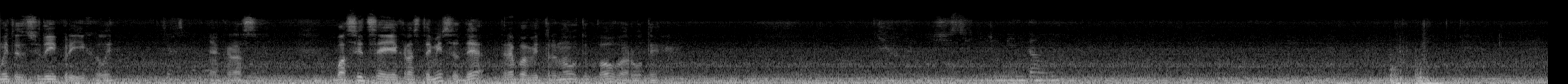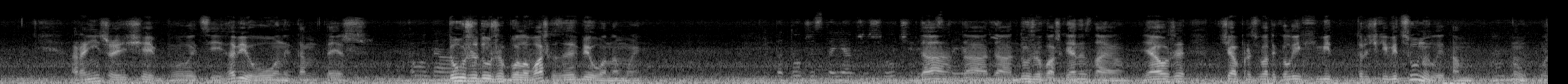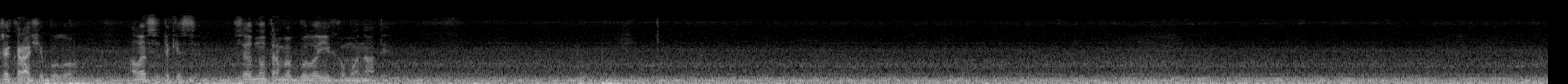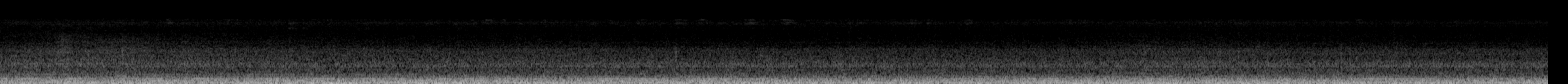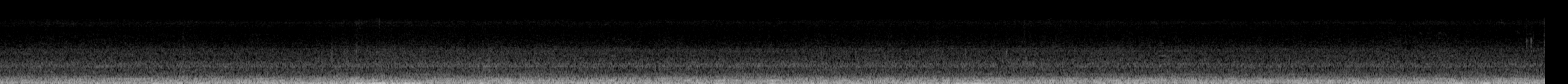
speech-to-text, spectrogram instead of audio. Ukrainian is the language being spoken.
ми сюди і приїхали. Якраз. Баси це якраз те місце, де треба відтреновувати повороти. Раніше ще були ці гавіони, там теж дуже-дуже було важко з гавіонами. І поток же стояв, же ж очередь Да, стояла. да, да, дуже важко, я не знаю. Я вже почав працювати, коли їх від трошки відсунули, там ну, вже краще було. Але все-таки с- все одно треба було їх оминати.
